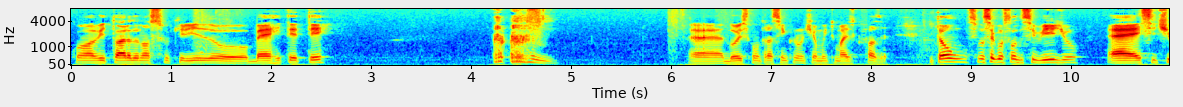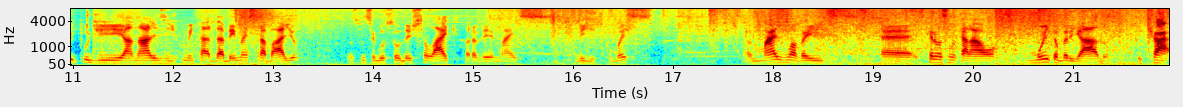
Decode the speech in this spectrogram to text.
Com a vitória do nosso querido BRTT. é, 2 contra 5 não tinha muito mais o que fazer. Então, se você gostou desse vídeo, é, esse tipo de análise de comentário dá bem mais trabalho. Então, se você gostou, deixe seu like para ver mais vídeos como esse. Mais uma vez, é, inscreva-se no canal. Muito obrigado e tchau!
